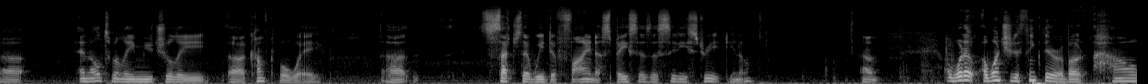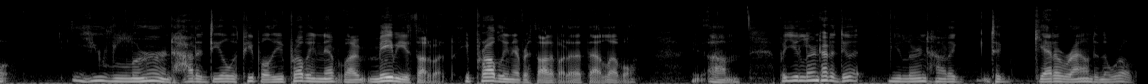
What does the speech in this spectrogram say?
uh, and ultimately mutually uh, comfortable way uh, such that we define a space as a city street, you know. Um, what I, I, want you to think there about how you've learned how to deal with people. You probably never, well, maybe you thought about it. You probably never thought about it at that level, um, but you learned how to do it. You learned how to to get around in the world,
